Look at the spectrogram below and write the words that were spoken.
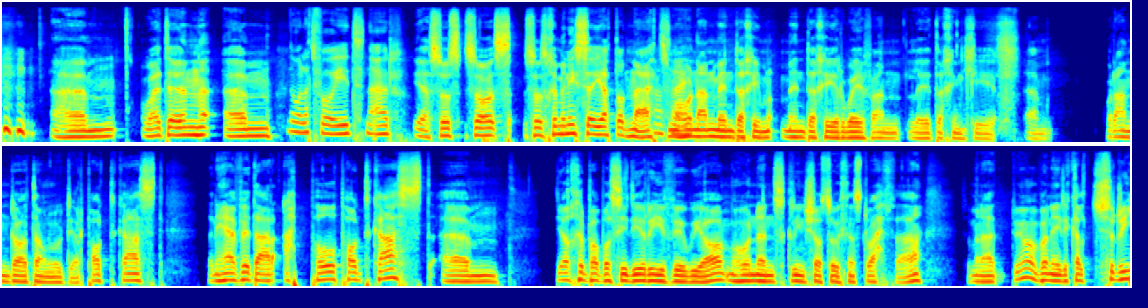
um, wedyn... Um, Nôl at fwyd, nawr. Ie, yeah, so, so, so, so os chi'n mynd i Seiat.net, okay. mae hwnna'n mynd â chi, mynd â chi'r wefan le ydych chi'n lli um, gwrando a downloadio'r podcast. Da ni hefyd ar Apple Podcast. Um, diolch i'r bobl sydd wedi reviewio. Mae hwn yn screenshot o wythnos diwetha. So, dwi'n meddwl bod ni wedi cael tri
